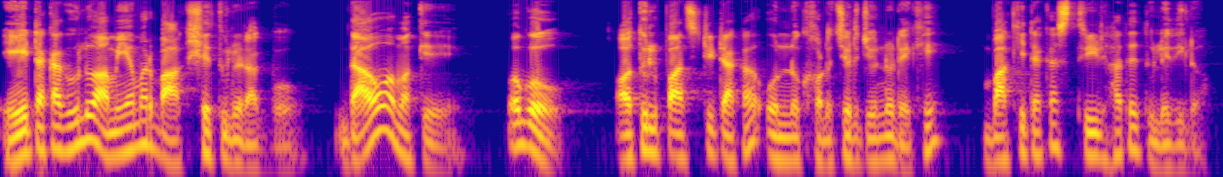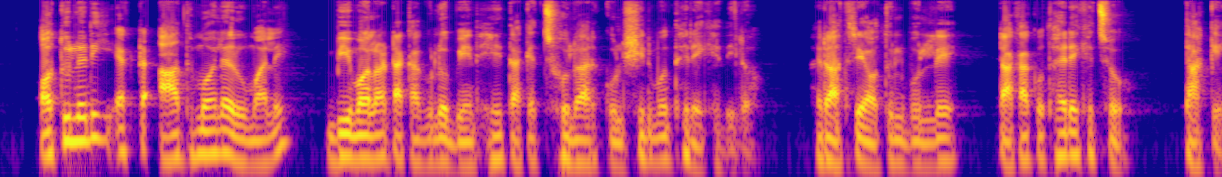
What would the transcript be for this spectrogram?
এ টাকাগুলো আমি আমার বাক্সে তুলে রাখব। দাও আমাকে। ওগো, অতুল পাঁচটি টাকা অন্য খরচের জন্য রেখে বাকি টাকা স্ত্রীর হাতে তুলে দিল। অতুলেরই একটা আধময়লা রুমালে বিমলা টাকাগুলো বেঁধে তাকে ছোলার কলসির মধ্যে রেখে দিল। রাত্রে অতুল বললে টাকা কোথায় রেখেছ? তাকে,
